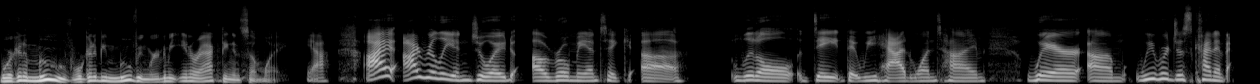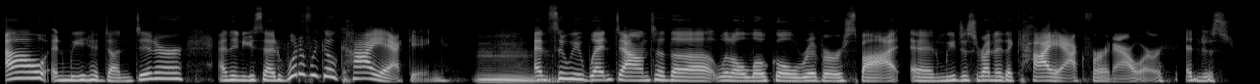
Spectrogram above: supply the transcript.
we're going to move, we're going to be moving, we're going to be interacting in some way. Yeah. I I really enjoyed a romantic uh little date that we had one time where um we were just kind of out and we had done dinner and then you said, "What if we go kayaking?" And Mm. so we went down to the little local river spot and we just rented a kayak for an hour and just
